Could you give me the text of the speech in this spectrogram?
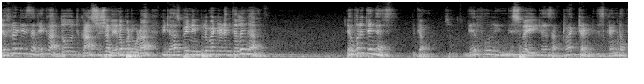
definite is the recall though constitution లేనప్పటికీ కూడా it has been implemented in Telangana everything has become. So, for in this way, it has attracted this kind of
